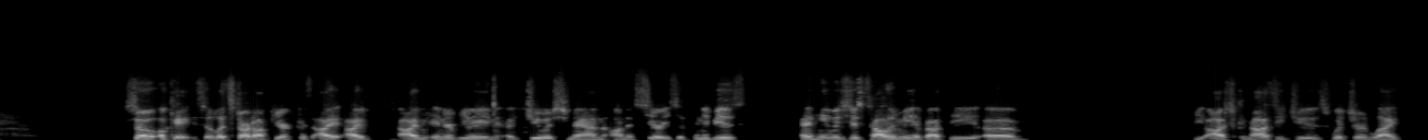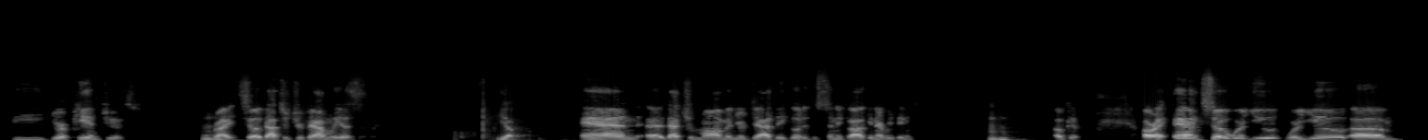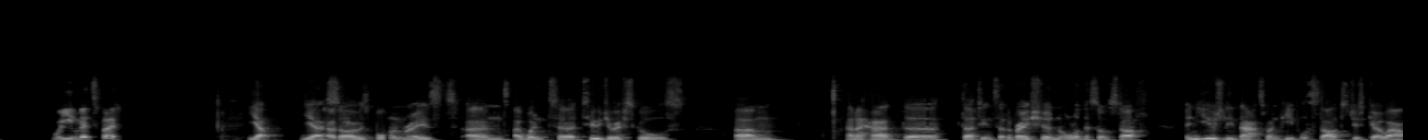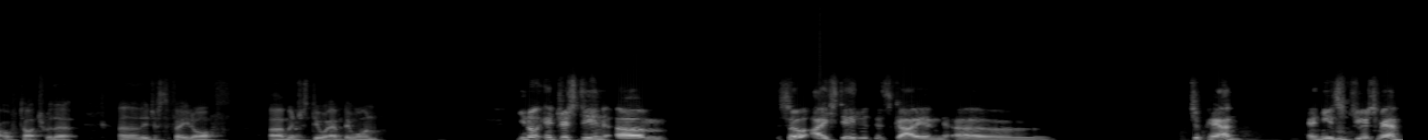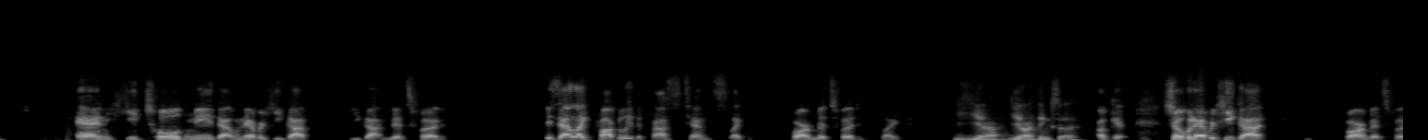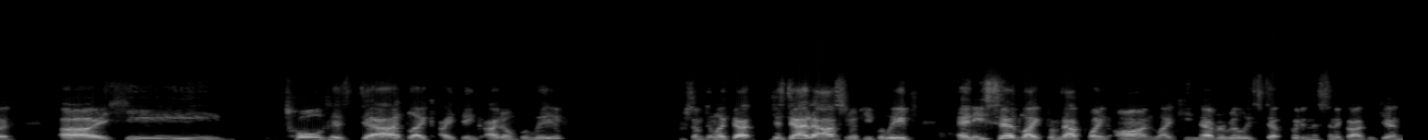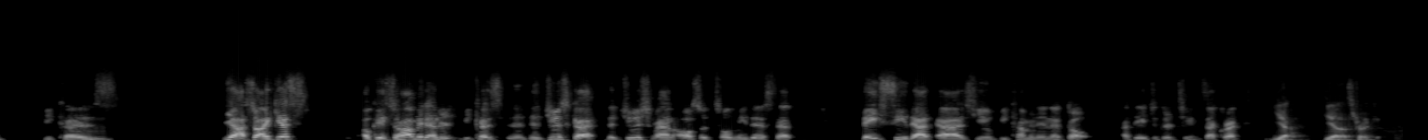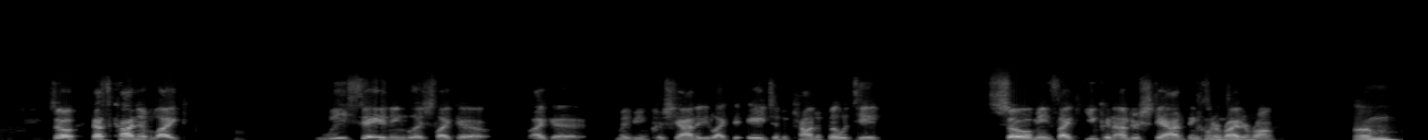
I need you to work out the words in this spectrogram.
So okay, so let's start off here because I I I'm interviewing a Jewish man on a series of interviews, and he was just telling me about the uh, the Ashkenazi Jews, which are like the European Jews, Mhm. right? So that's what your family is, Yeah. and uh, that's your mom and your dad. They go to the synagogue and everything. Mhm. Okay, all right. And so were you were you um were you mitzvah? Yeah, yeah. So I was born and raised, and I went to two Jewish schools, um, and I had the 13th celebration, all of this sort of stuff. And usually that's when people start to just go out of touch with it, and then they just fade off um, and Yeah. just do whatever they want. You know, interesting. Um, so I stayed with this guy in uh, Japan, and he's a Mhm. Jewish man, and he told me that whenever he got he got mitzvah, is that like properly the past tense, like bar mitzvah, like Yeah, yeah, I think so. okay. So whenever he got bar mitzvah, uh, he told his dad, like, I think I don't believe, or something like that. His dad asked him if he believed, and he said, like, from that point on, like, he never really stepped foot in the synagogue again because, hmm. yeah. So I guess, okay. So how many under because the, the Jewish guy, the Jewish man, also told me this that they see that as you becoming an adult at the age of thirteen. Is that correct? Yeah, yeah, that's true. So that's kind of like we say in English, like a like a maybe in Christianity, like the age of accountability. So it means like you can understand things that are right of. and wrong. Um,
